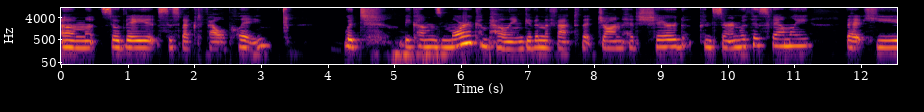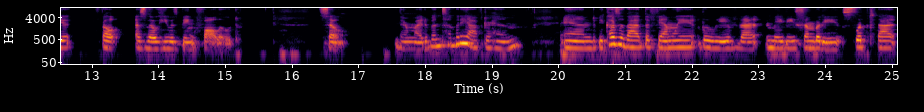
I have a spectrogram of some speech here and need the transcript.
Yeah. Um, so they suspect foul play which becomes more compelling given the fact that John had shared concern with his family that he felt as though he was being followed. So there might have been somebody after him. And because of that, the family believed that maybe somebody slipped that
